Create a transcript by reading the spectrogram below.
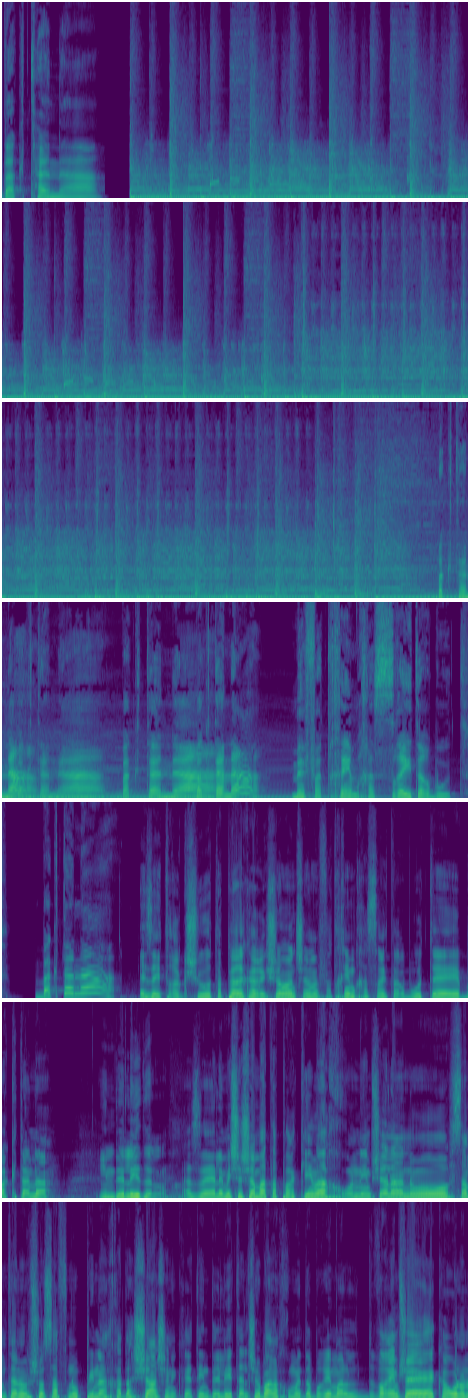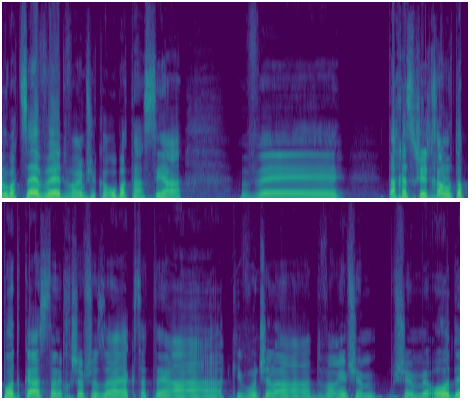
בקטנה. בקטנה. בקטנה. בקטנה. בקטנה. מפתחים חסרי תרבות. בקטנה. איזה התרגשות, הפרק הראשון של מפתחים חסרי תרבות uh, בקטנה. In the little. אז uh, למי ששמע את הפרקים האחרונים שלנו, שמתם לב שהוספנו פינה חדשה שנקראת In the little, שבה אנחנו מדברים על דברים שקרו לנו בצוות, דברים שקרו בתעשייה. ותכלס, כשהתחלנו את הפודקאסט, אני חושב שזה היה קצת אה, הכיוון של הדברים ש... שמאוד אה,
